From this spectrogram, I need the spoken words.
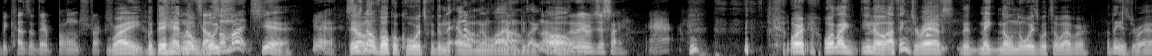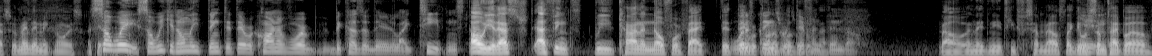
because of their bone structure. right. But they had no voice. so much. Yeah, Yeah. there's so- no vocal cords for them to no, analyze and no, be like, no. oh, So they were just like. "Ah." or or like you know, I think giraffes that make no noise whatsoever. I think it's giraffes, or maybe they make noise. So remember. wait, so we could only think that they were carnivore because of their like teeth and stuff. Oh yeah, that's. I think we kind of know for a fact that what they if were things carnivores were because of different that. then though? Oh, and they needed teeth for something else. Like there was Yeah. some type of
